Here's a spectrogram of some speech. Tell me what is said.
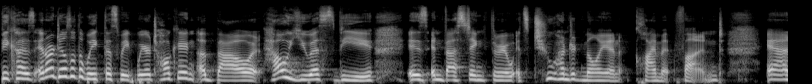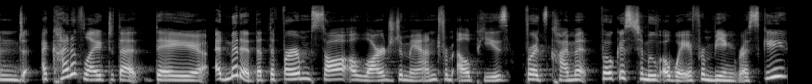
Because in our deals of the week this week, we are talking about how USV is investing through its 200 million climate fund. And I kind of liked that they admitted that the firm saw a large demand from LPs for its climate focus to move away from being risky,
